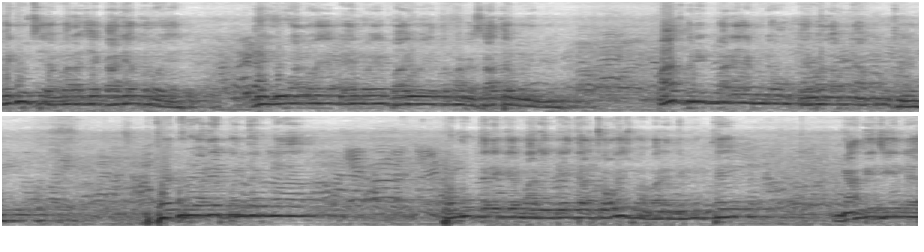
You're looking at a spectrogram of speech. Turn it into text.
કર્યું છે, અમારા જે કાર્યકરોએ, જે યુવાનોએ, બહેનોએ, ભાઈઓએ, તમારે સાથે મળીને પાંચ મિનિટ મારે એમનો અહેવાલ આપને આપવું છે. ફેબ્રુઆરી પંદરમાં પ્રમુખ તરીકે મારી બે હજાર ચોવીસમાં મારી નિમણૂક થઈ. ગાંધીજીને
